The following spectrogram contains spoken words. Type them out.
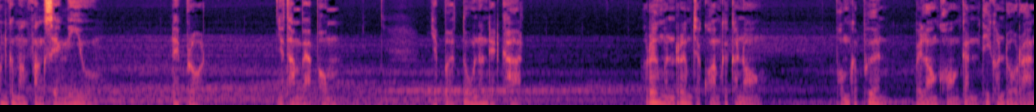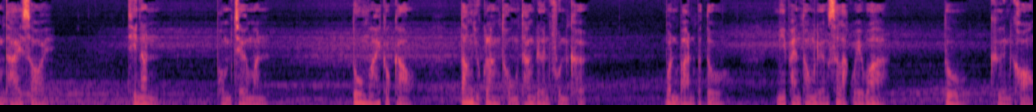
คนกำลังฟังเสียงนี้อยู่ ได้โปรด อย่าทำแบบผม อย่าเปิดตู้นั่นเด็ดขาด เรื่องมันเริ่มจากความคึกขนอง ผมกับเพื่อนไปลองของกันที่คอนโดร้างท้ายซอย ที่นั่น ผมเจอมัน ตู้ไม้เก่าๆ ตั้งอยู่กลางโถงทางเดินฝุ่นเขอะ บนบานประตู มีแผ่นทองเหลืองสลักไว้ว่า ตู้คืนของ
